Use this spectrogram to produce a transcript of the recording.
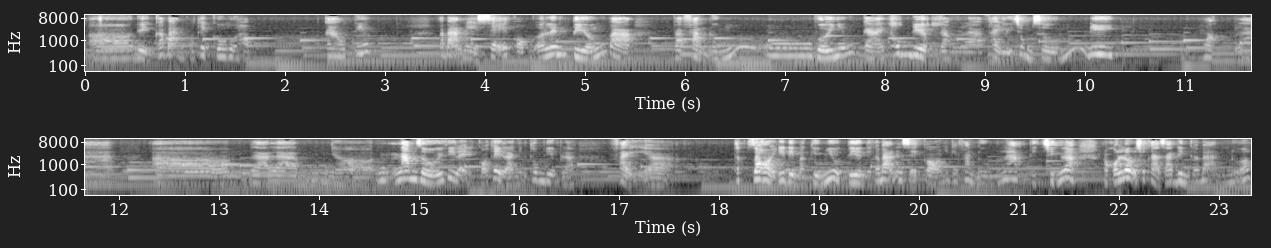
uh, để các bạn có thể cơ hội học cao tiếp. Các bạn ấy sẽ có ờ, lên tiếng và và phản ứng ừ, với những cái thông điệp rằng là phải lấy chồng sớm đi hoặc là uh, là là uh, nam giới thì lại có thể là những thông điệp là phải uh, thật giỏi đi để mà kiếm nhiều tiền thì các bạn sẽ có những cái phản ứng lại thì chính là nó có lợi cho cả gia đình các bạn nữa.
